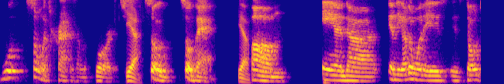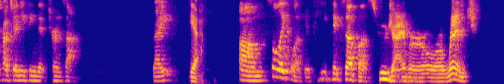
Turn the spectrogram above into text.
wo- so much crap is on the floor. It's Yeah. so so bad. Yeah. Um, and uh, and the other one is is don't touch anything that turns on, right? Yeah. Um, so like, look, if he picks up a screwdriver or a wrench,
